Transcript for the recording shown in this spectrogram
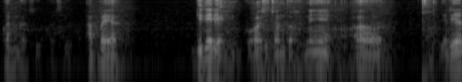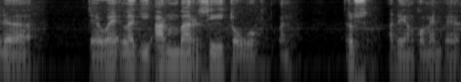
bukan nggak suka sih. Apa ya? Gini deh gua kasih contoh. Nih eh, jadi ada cewek lagi armbar si cowok gitu kan. Terus ada yang komen kayak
